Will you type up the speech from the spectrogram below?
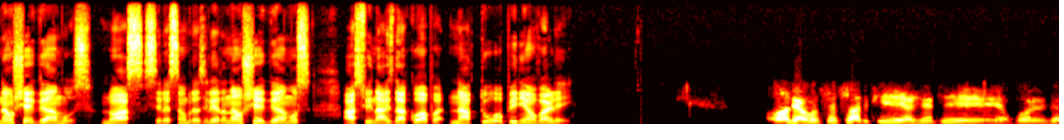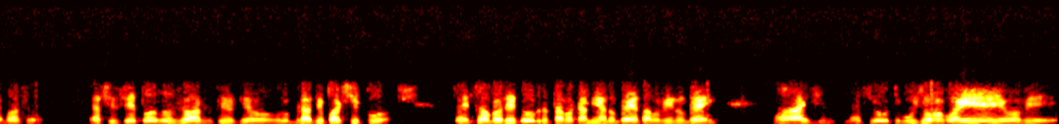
não chegamos, nós, seleção brasileira, não chegamos às finais da Copa? Na tua opinião, Varley? Olha, você sabe que a gente, eu, por exemplo, assi- assisti todos os jogos que, que o Brasil participou. Sem sombra de dúvida, estava caminhando bem, estava vindo bem. Mas nesse último jogo aí, houve.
